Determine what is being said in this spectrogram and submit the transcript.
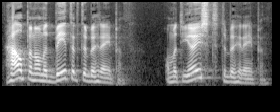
helpen om het beter te begrijpen. Om het juist te begrijpen.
